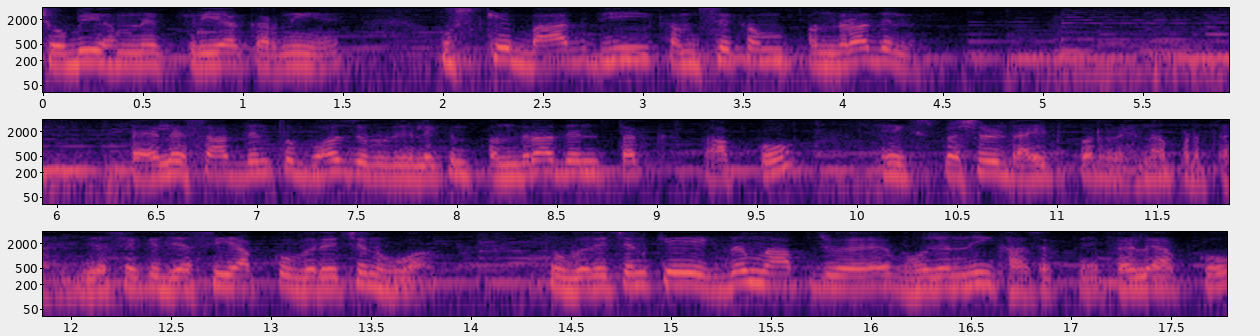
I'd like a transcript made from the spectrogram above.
जो भी हमने क्रिया करनी है उसके बाद भी कम से कम पंद्रह दिन। पहले सात दिन तो बहुत ज़रूरी है, लेकिन पंद्रह दिन तक आपको एक स्पेशल डाइट पर रहना पड़ता है। जैसे कि जैसे ही आपको विरेचन हुआ तो विरेचन के एकदम आप जो है भोजन नहीं खा सकते। हैं पहले आपको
